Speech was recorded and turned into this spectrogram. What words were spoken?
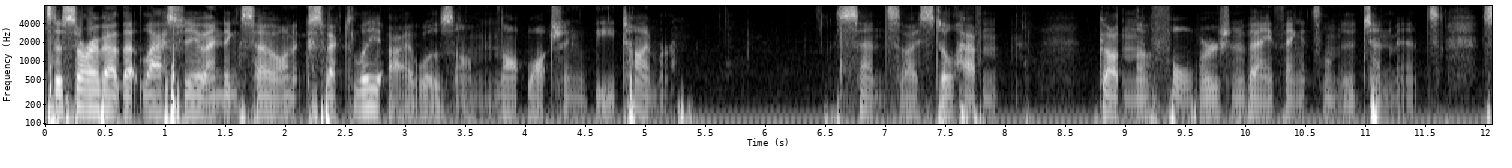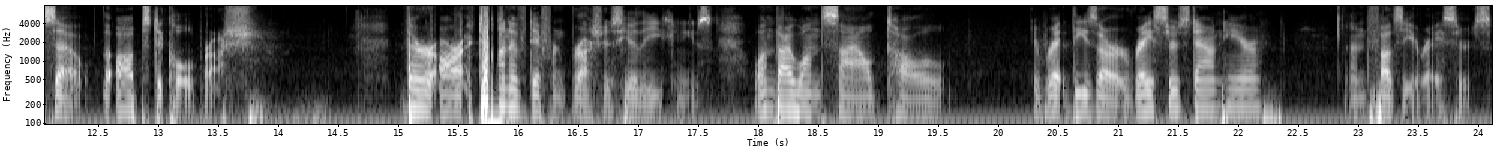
so sorry about that last video ending so unexpectedly. I was um, not watching the timer. Since I still haven't gotten the full version of anything, it's limited to 10 minutes. So, the obstacle brush. There are a ton of different brushes here that you can use. One by one styled tall, these are erasers down here, and fuzzy erasers.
